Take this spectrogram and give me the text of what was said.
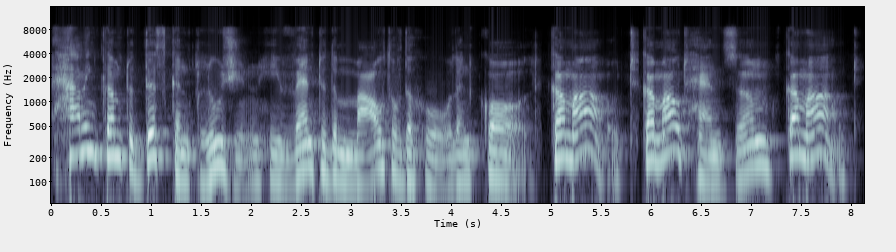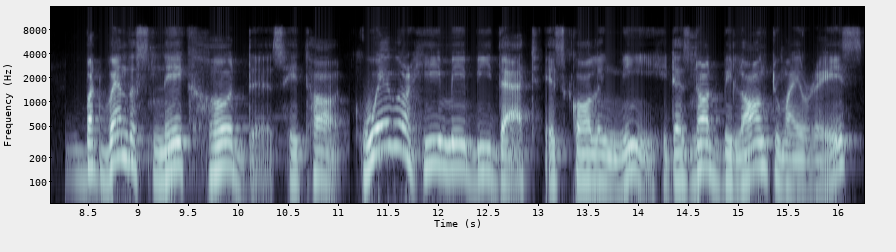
Having come to this conclusion, he went to the mouth of the hole and called, Come out, come out, handsome, come out. But when the snake heard this, he thought, Whoever he may be that is calling me, he does not belong to my race.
